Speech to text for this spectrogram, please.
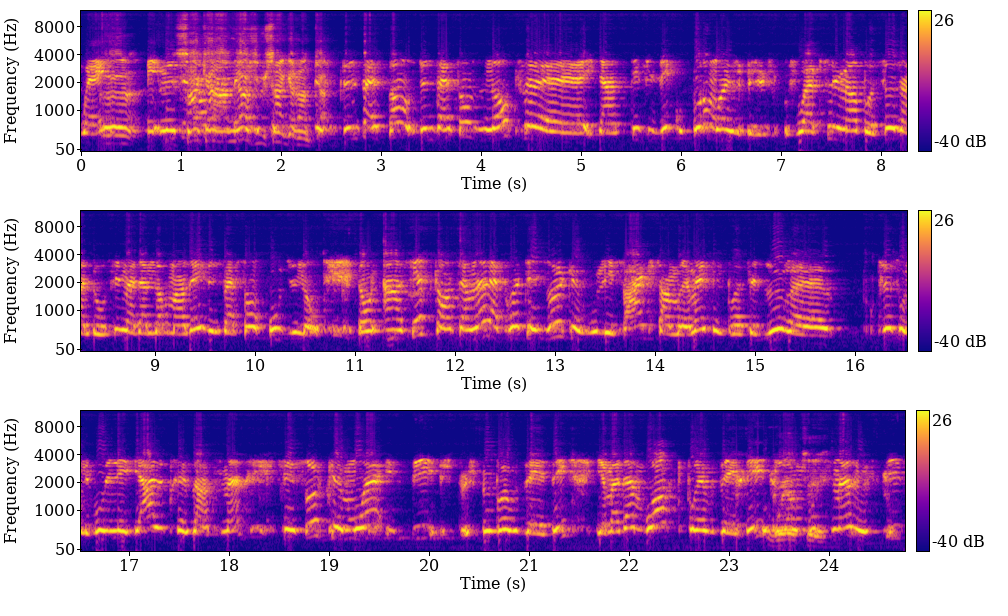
oui. Euh, 149 844. D'une façon, d'une façon ou d'une autre, euh, identité physique ou pas, moi, je, je, vois absolument pas ça dans le dossier de Mme Normandin d'une façon ou d'une autre. Donc, en fait, concernant la procédure que vous voulez faire, qui semble vraiment être une procédure euh, au niveau légal présentement, c'est sûr que moi, ici, je peux, je peux pas vous aider. Il y a Mme Boire qui pourrait vous aider. Oui, okay. aussi,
